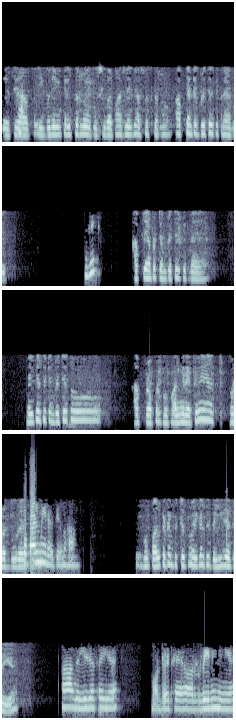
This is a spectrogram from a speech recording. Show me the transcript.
जैसे हाँ। आप एक बजे के करीब कर लो दूसरी बार पाँच बजे के आसपास कर लो। आपके यहाँ टेम्परेचर कितना है अभी? जी? आपके यहाँ पर टेम्परेचर कितना है? मेरे ख्याल से टेम्परेचर तो आप प्रॉपर भोपाल में रहते हो या थोड़ा दूर है? भोपाल में ही रहती हूँ हाँ। भोपाल का टेम्परेचर तो मेरे ख्याल से दिल्ली जैसा ही है। हाँ दिल्ली जैसा ही है। मॉडरेट है और रेनी नहीं है।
